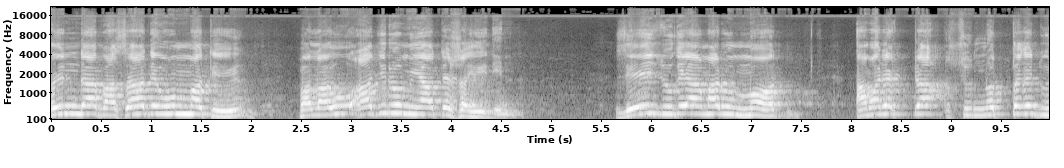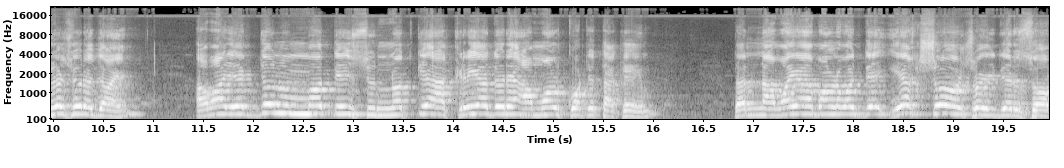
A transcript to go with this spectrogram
রিন্দা ফাসাদে উম্মতি, ফালাহু আজরু মিয়াতে শহীদিন। যেই যুগে আমার উম্মত, আমার একটা সুন্নত থেকে দূরে সরে যায়, আমার একজন উম্মত এই সুন্নতকে আঁকড়িয়া ধরে আমল করতে থাকে, তার নামায় আমলের মধ্যে একশো শহীদের সব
